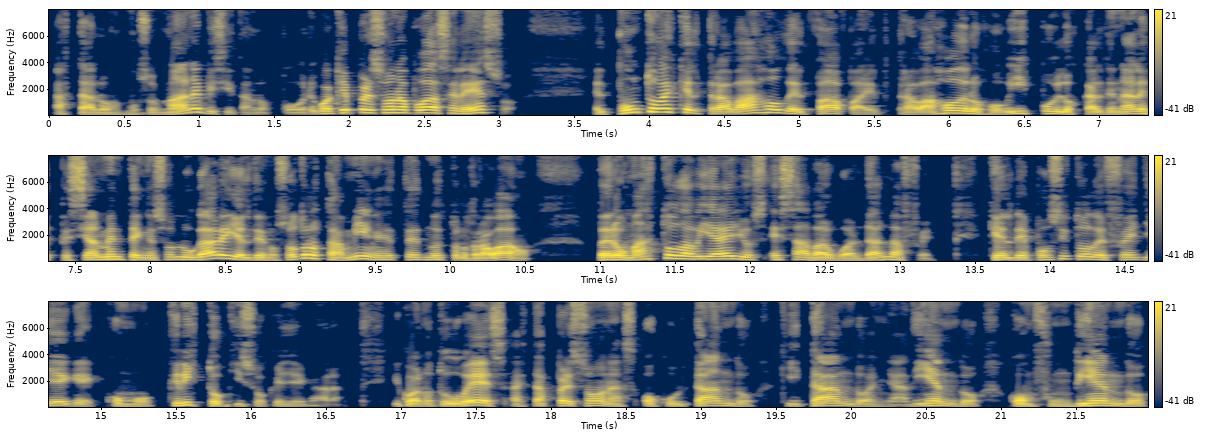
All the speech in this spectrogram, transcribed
hasta los musulmanes visitan a los pobres. Cualquier persona puede hacer eso. El punto es que el trabajo del Papa, el trabajo de los obispos y los cardenales, especialmente en esos lugares, y el de nosotros también, este es nuestro trabajo, pero más todavía ellos es salvaguardar la fe, que el depósito de fe llegue como Cristo quiso que llegara. Y cuando tú ves a estas personas ocultando, quitando, añadiendo, confundiendo,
